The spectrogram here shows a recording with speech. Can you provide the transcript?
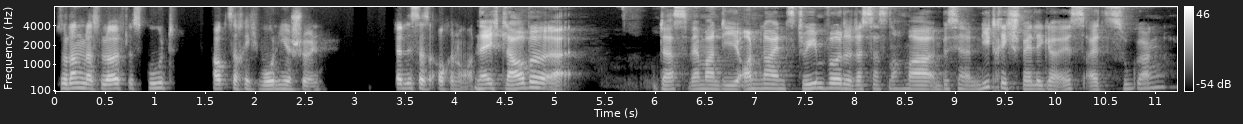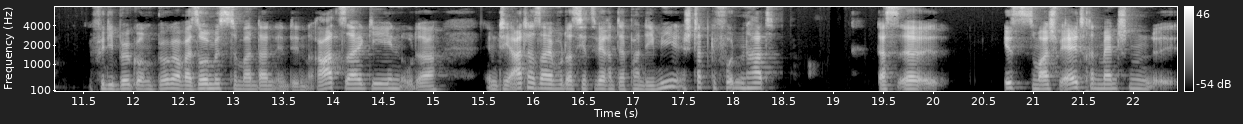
solange das läuft, ist gut. Hauptsache, ich wohne hier schön. Dann ist das auch in Ordnung. Ne, ich glaube, äh, dass wenn man die online streamen würde, dass das nochmal ein bisschen niedrigschwelliger ist als Zugang für die Bürgerinnen und Bürger, weil so müsste man dann in den Ratsaal gehen oder im Theatersaal, wo das jetzt während der Pandemie stattgefunden hat. Das äh, ist zum Beispiel älteren Menschen, äh,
